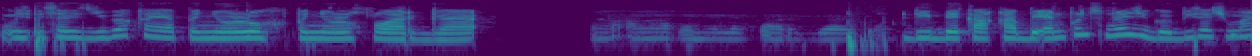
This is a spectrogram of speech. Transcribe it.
Bisa juga kayak penyuluh penyuluh keluarga. Uh, keluarga. Di BKKBN pun sebenarnya juga bisa, cuman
